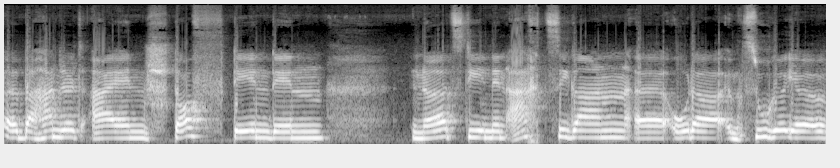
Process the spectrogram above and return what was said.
äh, behandelt einen Stoff, den den Nerds, die in den 80ern äh, oder im Zuge ihr,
